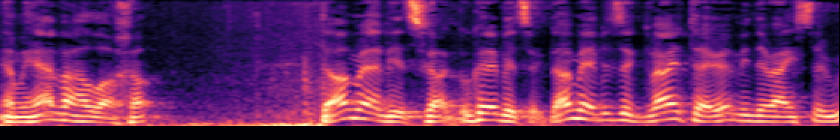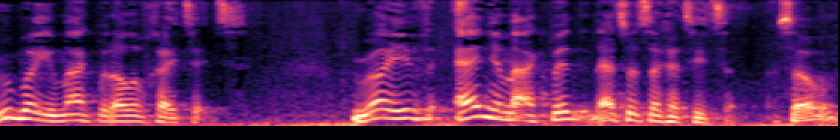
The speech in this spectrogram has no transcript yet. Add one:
And we have a halacha the Amr Rabbi Yitzchak, okay, Rabbi Yitzchak. The Amr Rabbi Yitzchak, Dvar Torah, Midaraisa, Ruba Yumakbid Olav Chaytzitz. Roiv and Yumakbid, that's what's a Chatzitza. So,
